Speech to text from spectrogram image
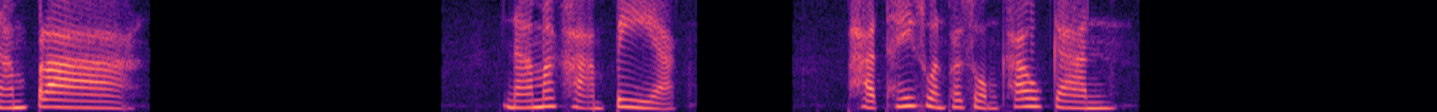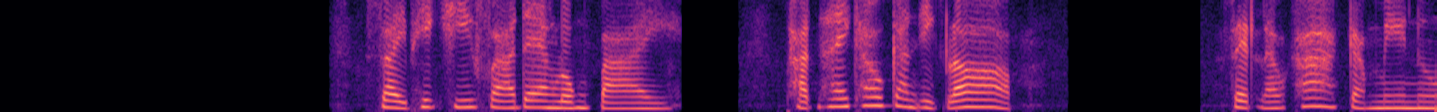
น้ำปลา น้ำมะขามเปียก ผัดให้ส่วนผสมเข้ากัน ใส่พริกชี้ฟ้าแดงลงไป ผัดให้เข้ากันอีกรอบ เสร็จแล้วค่ะกับเมนู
